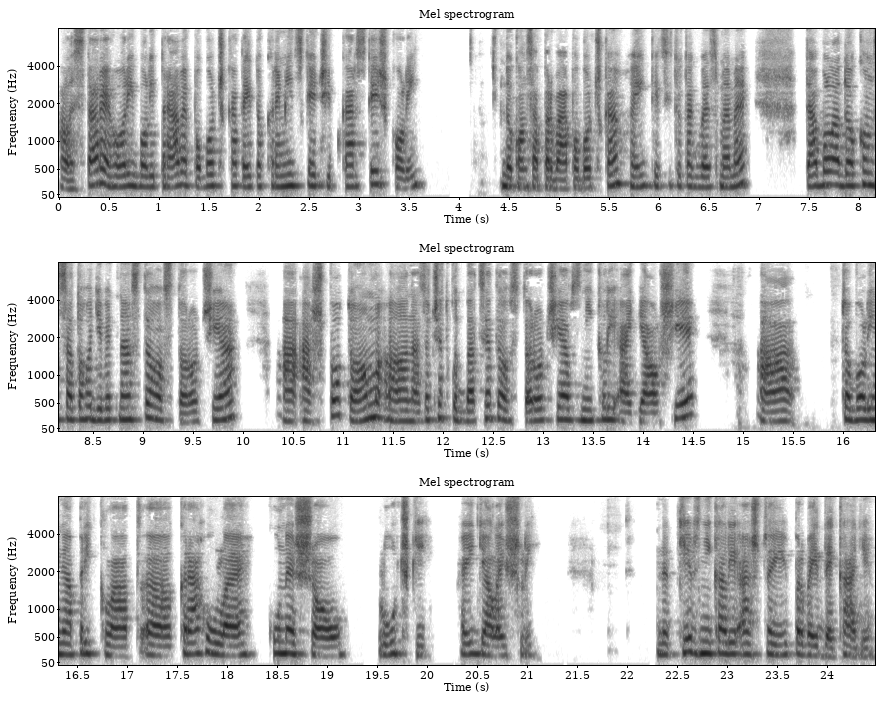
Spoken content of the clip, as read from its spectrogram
ale Staré hory boli práve pobočka tejto kremnickej čipkárskej školy, dokonca prvá pobočka, hej, keď si to tak vezmeme. Tá bola do konca toho 19. storočia a až potom, na začiatku 20. storočia, vznikli aj ďalšie. A to boli napríklad Krahule, Kunešov, Lúčky. Hej, ďalej šli. Tie vznikali až v tej prvej dekáde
